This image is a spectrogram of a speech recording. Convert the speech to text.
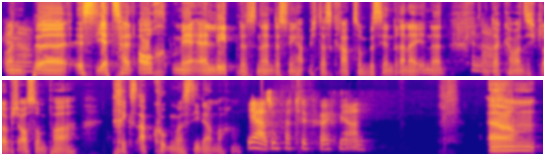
genau. Und äh, ist jetzt halt auch mehr Erlebnis, ne? Deswegen hat mich das gerade so ein bisschen dran erinnert. Genau. Und da kann man sich, glaube ich, auch so ein paar Tricks abgucken, was die da machen. Ja, super Tipp, höre ich mir an. Ähm,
